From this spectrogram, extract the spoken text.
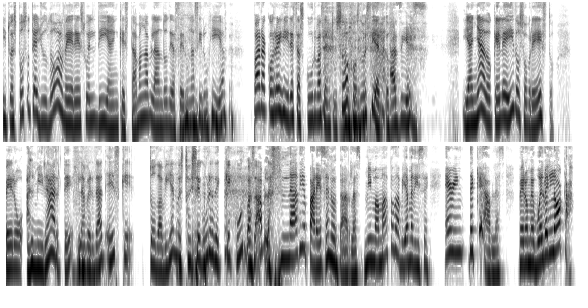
Y tu esposo te ayudó a ver eso el día en que estaban hablando de hacer una cirugía para corregir esas curvas en tus ojos, ¿no es cierto? Así es. Y añado que he leído sobre esto, pero al mirarte, la verdad es que todavía no estoy segura de qué curvas hablas. Nadie parece notarlas. Mi mamá todavía me dice, Erin, ¿de qué hablas? Pero me vuelven loca.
